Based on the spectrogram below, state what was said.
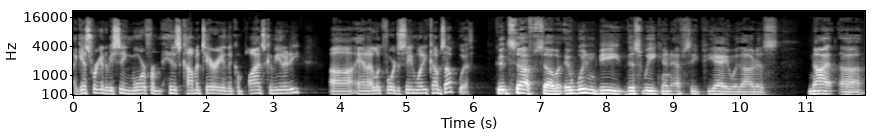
I guess we're going to be seeing more from his commentary in the compliance community. Uh, and I look forward to seeing what he comes up with. Good stuff. So it wouldn't be this week in FCPA without us not uh,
